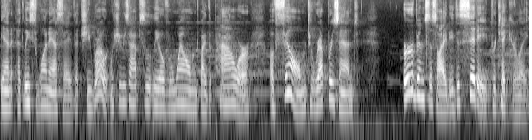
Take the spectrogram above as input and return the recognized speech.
in at least one essay that she wrote when she was absolutely overwhelmed by the power of film to represent urban society, the city particularly,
